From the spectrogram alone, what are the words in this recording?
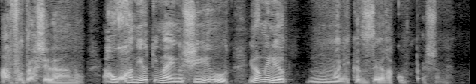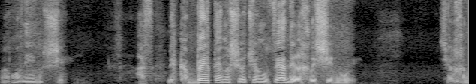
העבודה שלנו. הרוחניות עם האנושיות, היא לא מלהיות, mm, אני כזה רק קומפשן. לא, אני אנושי. אז לקבל את האנושיות שלנו, זה הדרך לשינוי. שיהיה לכם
